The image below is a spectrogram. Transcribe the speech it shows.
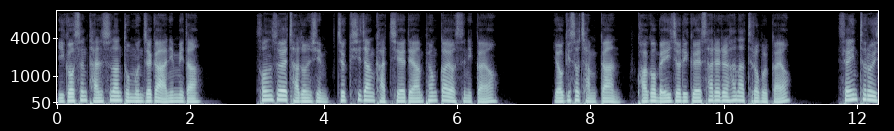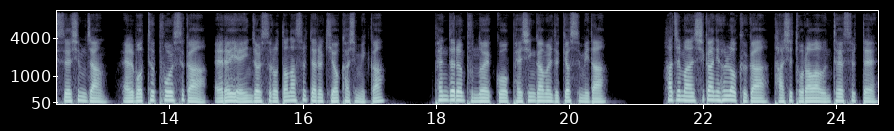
이것은 단순한 돈 문제가 아닙니다. 선수의 자존심, 즉 시장 가치에 대한 평가였으니까요. 여기서 잠깐 과거 메이저리그의 사례를 하나 들어볼까요? 세인트루이스의 심장, 엘버트 푸올스가 LA 에인절스로 떠났을 때를 기억하십니까? 팬들은 분노했고 배신감을 느꼈습니다. 하지만 시간이 흘러 그가 다시 돌아와 은퇴했을 때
